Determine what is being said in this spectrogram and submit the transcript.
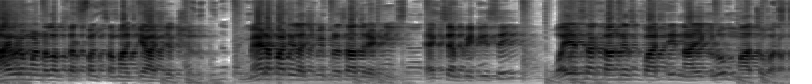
Rayavaram మండలం సర్పంచ్ సమాఖ్య అధ్యక్షులు. Medapati Lakshmiprasad Reddy ex MPTC YSR Congress party నాయకులు మాచవరం.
